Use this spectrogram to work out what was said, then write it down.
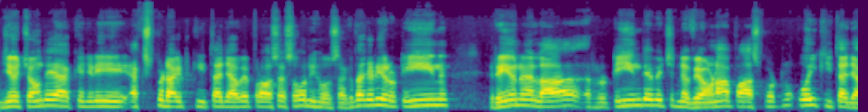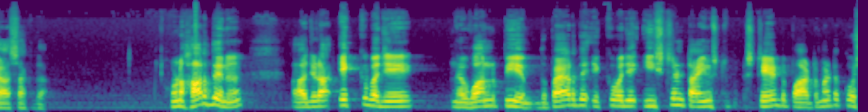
ਜੇ ਉਹ ਚਾਹੁੰਦੇ ਆ ਕਿ ਜਿਹੜੀ ਐਕਸਪੀਡਾਈਟ ਕੀਤਾ ਜਾਵੇ ਪ੍ਰੋਸੈਸ ਉਹ ਨਹੀਂ ਹੋ ਸਕਦਾ, ਜਿਹੜੀ ਰੂਟੀਨ ਰੀਨਿਊਅਲ ਆ ਰੂਟੀਨ ਦੇ ਵਿੱਚ ਨਵਿਆਉਣਾ ਪਾਸਪੋਰਟ ਨੂੰ, ਉਹੀ ਕੀਤਾ ਜਾ ਸਕਦਾ। ਹੁਣ ਹਰ ਦਿਨ ਜਿਹੜਾ 1 ਵਜੇ 1 ਪੀਐਮ ਦੁਪਹਿਰ ਦੇ 1 ਵਜੇ ਈਸਟਰਨ ਟਾਈਮ ਸਟੇਟ ਡਿਪਾਰਟਮੈਂਟ ਕੁਝ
